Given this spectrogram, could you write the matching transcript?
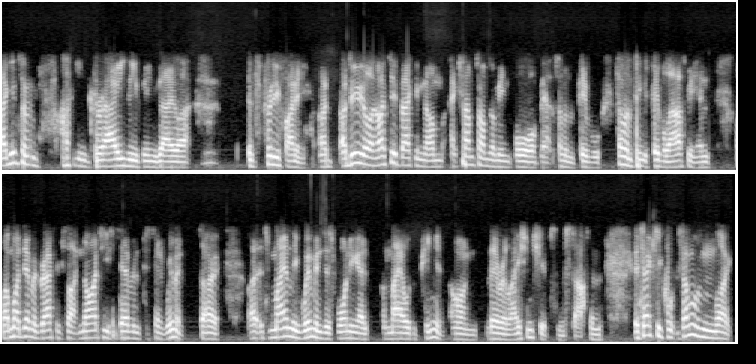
I get some fucking crazy things. Eh? Like, it's pretty funny. I, I do. Like, I sit back and I'm like, sometimes I'm in awe about some of the people, some of the things people ask me, and like my demographics like 97 percent women. So uh, it's mainly women just wanting a, a male's opinion on their relationships and stuff. And it's actually cool. Some of them like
